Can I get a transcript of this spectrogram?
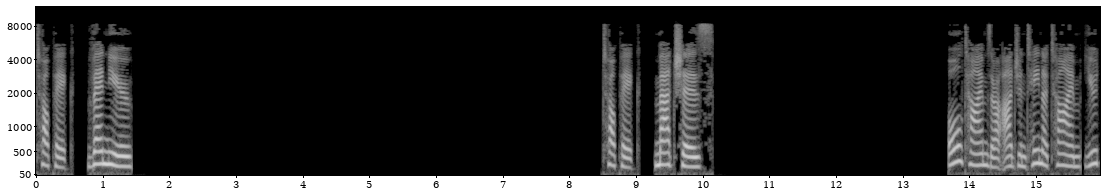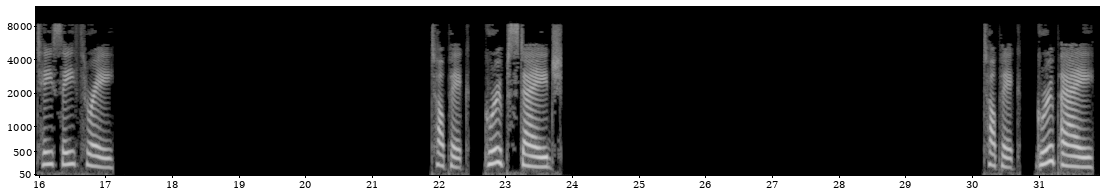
Topic Venue Topic Matches All times are Argentina time UTC 3. Topic: Group stage. Topic: Group A.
